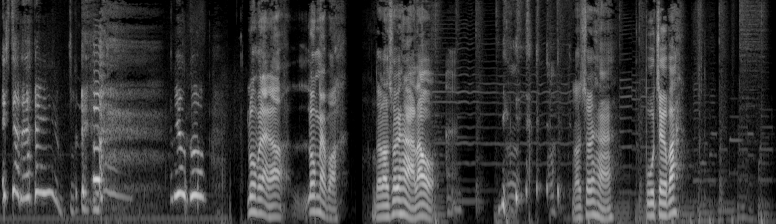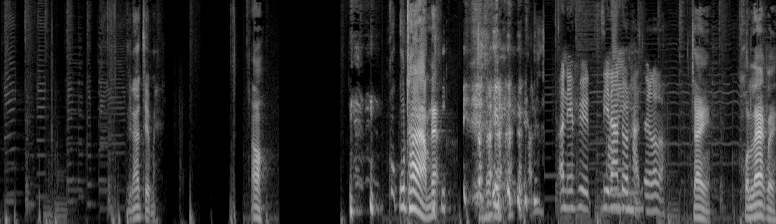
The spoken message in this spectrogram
ไอ้เจ้าเลยเดี๋ยวกูล่วงไปไหนแล้วล่วงแมปเหรอเดี๋ยวเราช่วยหาเราเออเราช่วยหา ปูเจอปะมีน่าเจอไหมเอ้าก็กูถามเนี่ย อันนี้คือดีน่าโดนหาเจอแล้วเหรอ ใช่ คนแรกเลย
